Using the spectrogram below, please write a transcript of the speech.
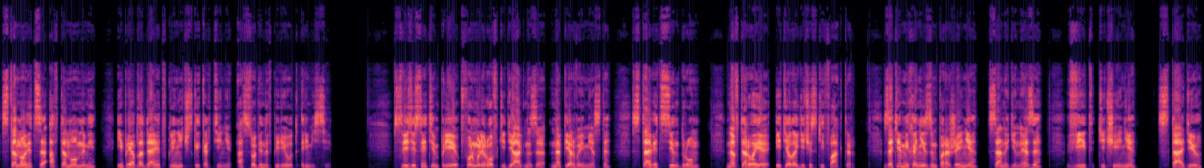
становятся автономными и преобладает в клинической картине, особенно в период ремиссии. В связи с этим при формулировке диагноза на первое место ставит синдром, на второе – этиологический фактор, затем механизм поражения, саногенеза, вид течения, стадию,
